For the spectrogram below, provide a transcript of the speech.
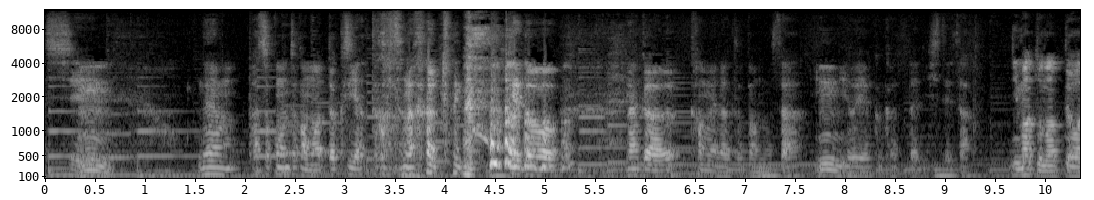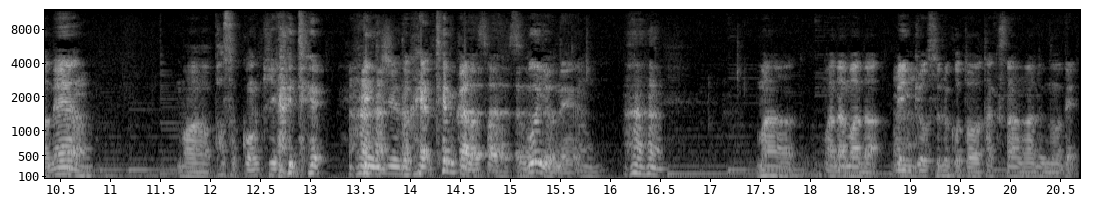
たし、うん。ねパソコンとか全くやったことなかったけど なんかカメラとかもさ、うん。ようやく買ったりしてさ、今となってはうね、んまあパソコン開いて 編集とかやってるからさすごいよね、まあまだまだ勉強することはたくさんあるので、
